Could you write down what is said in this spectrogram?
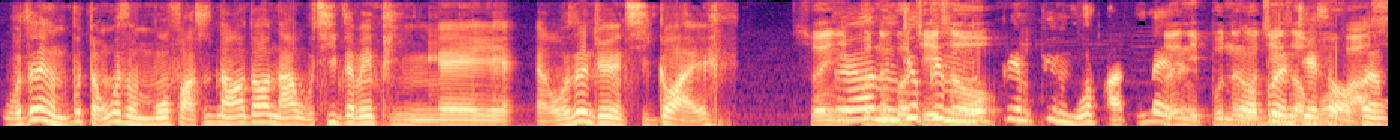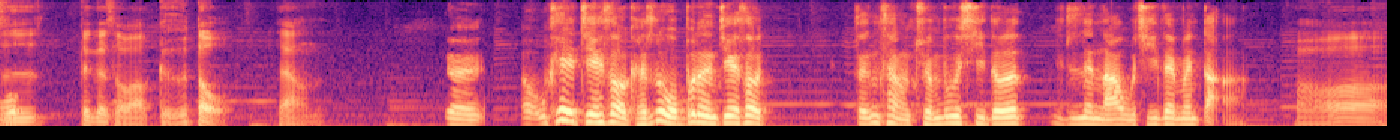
我真的很不懂为什么魔法师然后都要拿武器在那边拼哎，我真的觉得很奇怪。所以你不能够接受变变魔法之类的，所以你不能够接受魔法师这个什么格斗这样子。对，呃，我可以接受，可是我不能接受整场全部戏都一直在拿武器在那边打。哦，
